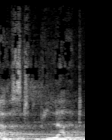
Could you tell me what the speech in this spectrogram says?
First blood.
